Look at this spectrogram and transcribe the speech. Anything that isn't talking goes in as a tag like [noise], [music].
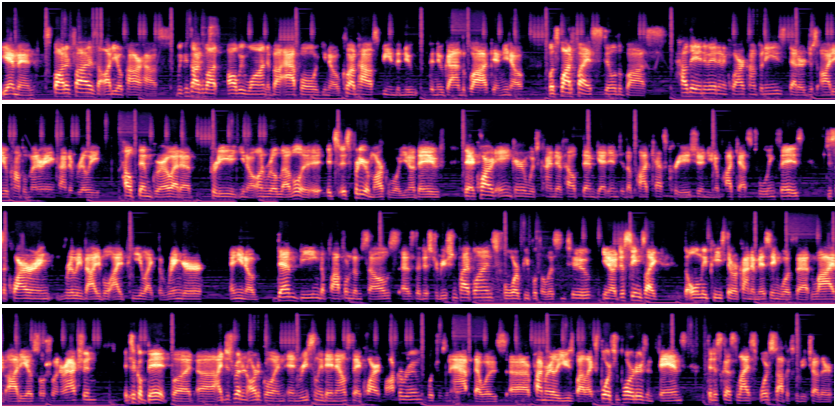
Yeah, man. Spotify is the audio powerhouse. We can talk about all we want about Apple, you know, Clubhouse being the new the new guy on the block, and you know, but Spotify is still the boss. How they innovate and acquire companies that are just audio complementary and kind of really help them grow at a pretty, you know, unreal level. It, it's it's pretty remarkable. You know, they've they acquired Anchor, which kind of helped them get into the podcast creation, you know, podcast tooling phase. Just acquiring really valuable IP like the Ringer, and you know them being the platform themselves as the distribution pipelines for people to listen to. You know it just seems like the only piece they were kind of missing was that live audio social interaction. It yes. took a bit but uh, i just read an article and, and recently they announced they acquired locker room which was an app that was uh, primarily used by like sports reporters and fans to discuss live sports topics with each other.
